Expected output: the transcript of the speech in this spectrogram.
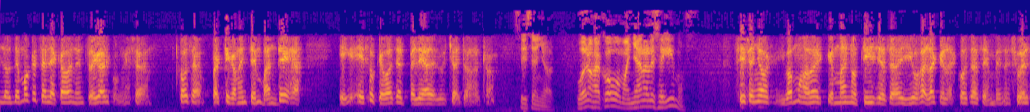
los demócratas le acaban de entregar con esa cosa prácticamente en bandeja eso que va a ser pelea de lucha de Donald Trump. Sí, señor. Bueno, Jacobo, mañana le seguimos. Sí, señor, y vamos a ver qué más noticias hay y ojalá que las cosas en Venezuela.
